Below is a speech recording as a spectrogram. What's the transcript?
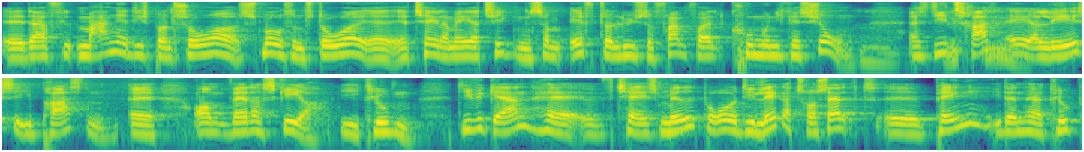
Øh, der er mange af de sponsorer, små som store, jeg, jeg taler med i artiklen, som efterlyser frem for alt kommunikation. Mm. Altså de er træt af at læse i pressen øh, om, hvad der sker i klubben. De vil gerne have tages med på råd. De lægger trods alt øh, penge i den her klub.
